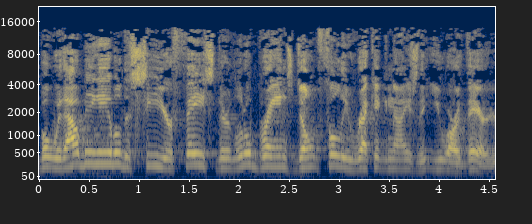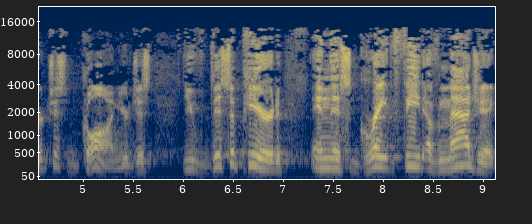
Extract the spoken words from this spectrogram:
but without being able to see your face, their little brains don't fully recognize that you are there. You're just gone. You're just, you've disappeared in this great feat of magic.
